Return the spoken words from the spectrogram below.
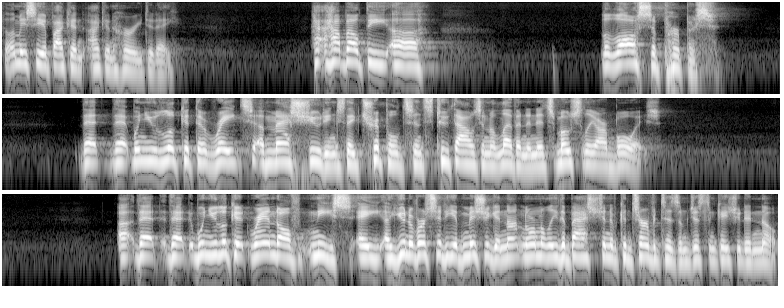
So let me see if I can, I can hurry today. How about the, uh, the loss of purpose? That, that when you look at the rates of mass shootings, they've tripled since 2011, and it's mostly our boys. Uh, that, that when you look at Randolph Nesse, a, a University of Michigan, not normally the bastion of conservatism, just in case you didn't know,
